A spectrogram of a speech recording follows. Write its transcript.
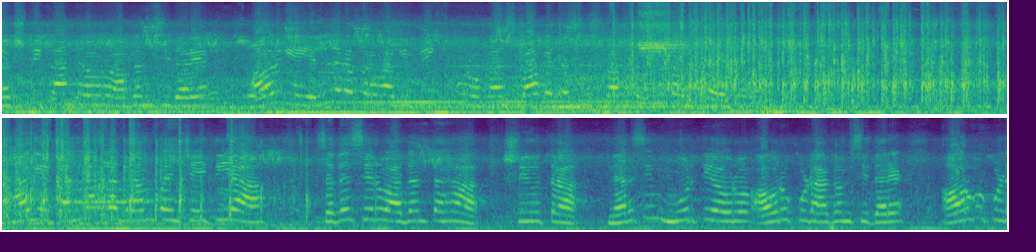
ಲಕ್ಷ್ಮೀಕಾಂತ್ ಅವರು ಆಗಮಿಸಿದ್ದಾರೆ. ಅವರಿಗೆ ಎಲ್ಲರ ಪರವಾಗಿ ಪ್ರೀತಿಪೂರ್ವಕ ಸ್ವಾಗತ ಸುಸ್ವಾಗತ ಹಾಗೆ ಕನ್ನಡ ಗ್ರಾಮ ಪಂಚಾಯಿತಿಯ ಸದಸ್ಯರು ಆದಂತಹ ಶ್ರೀಯುತ ನರಸಿಂಹಮೂರ್ತಿ ಅವರು ಅವರು ಕೂಡ ಆಗಮಿಸಿದ್ದಾರೆ. ಅವ್ರಿಗೂ ಕೂಡ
